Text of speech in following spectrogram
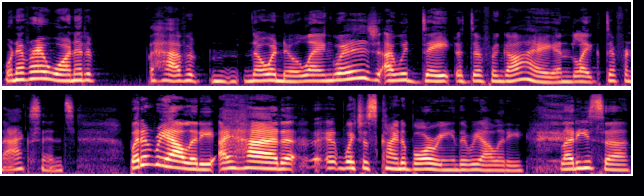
Whenever I wanted to have a know a new language, I would date a different guy and like different accents. But in reality, I had, uh, which is kind of boring. The reality, Larissa.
